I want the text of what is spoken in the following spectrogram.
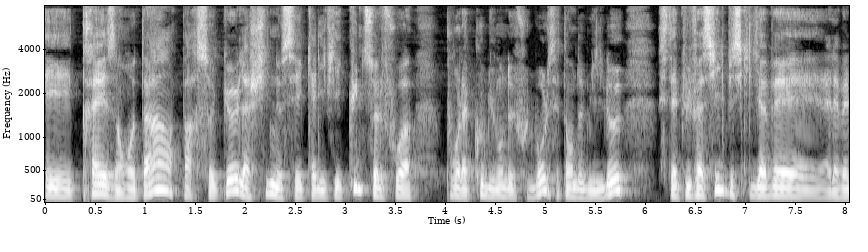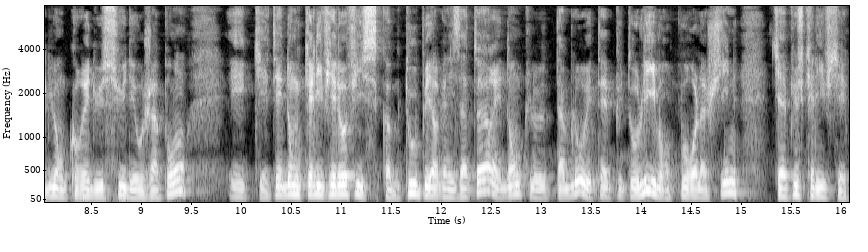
est très en retard parce que la Chine ne s'est qualifiée qu'une seule fois pour la Coupe du Monde de football, c'était en 2002. C'était plus facile puisqu'il y avait, elle avait lieu en Corée du Sud et au Japon et qui était donc qualifiée d'office comme tout pays organisateur et donc le tableau était plutôt libre pour la Chine qui a pu se qualifier.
